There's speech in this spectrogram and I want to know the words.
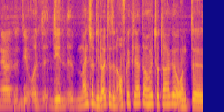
Ja, die, die, meinst du, die Leute sind aufgeklärter heutzutage und äh,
